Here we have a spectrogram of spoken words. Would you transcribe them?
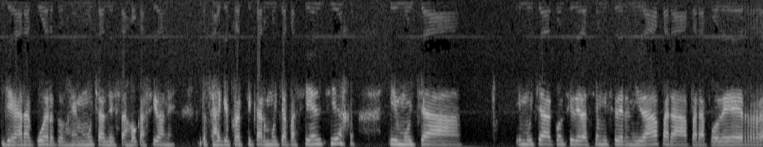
llegar a acuerdos en muchas de esas ocasiones. Entonces hay que practicar mucha paciencia y mucha y mucha consideración y serenidad para, para poder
